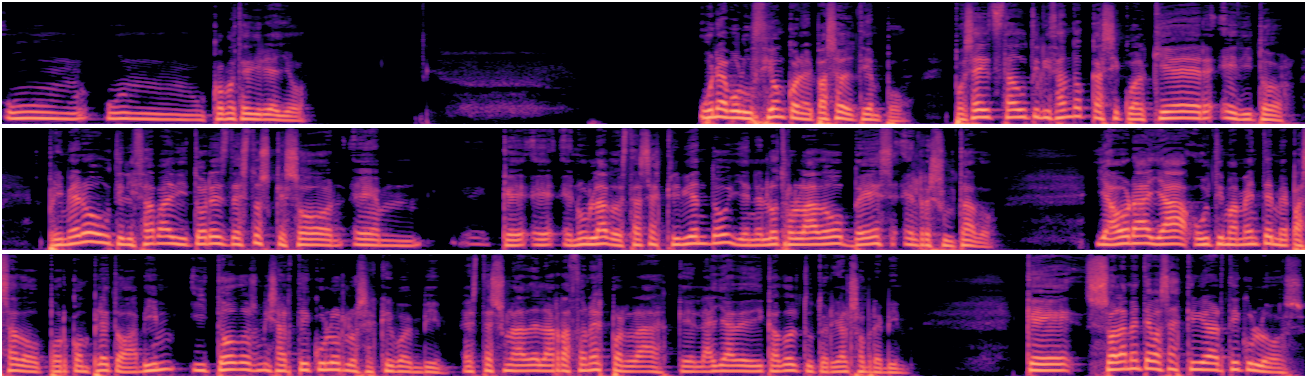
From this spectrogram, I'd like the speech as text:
un, un, ¿cómo te diría yo? Una evolución con el paso del tiempo. Pues he estado utilizando casi cualquier editor. Primero utilizaba editores de estos que son em, que eh, en un lado estás escribiendo y en el otro lado ves el resultado. Y ahora ya últimamente me he pasado por completo a BIM y todos mis artículos los escribo en BIM. Esta es una de las razones por las que le haya dedicado el tutorial sobre BIM. Que solamente vas a escribir artículos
